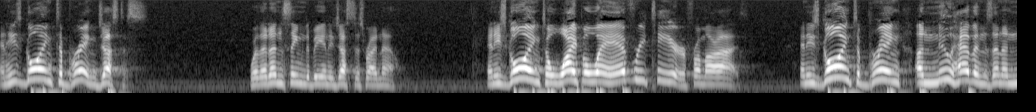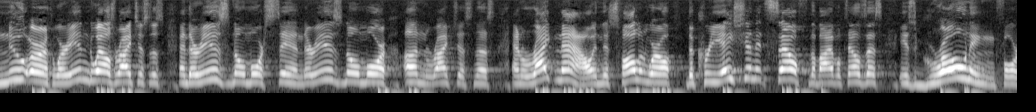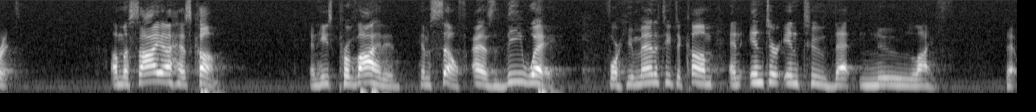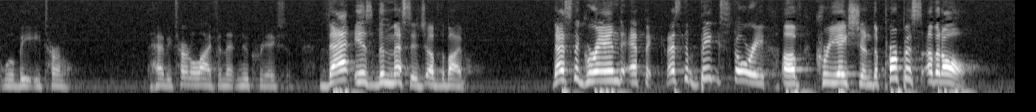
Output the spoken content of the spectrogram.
And he's going to bring justice where there doesn't seem to be any justice right now. And He's going to wipe away every tear from our eyes. And He's going to bring a new heavens and a new earth wherein dwells righteousness, and there is no more sin. There is no more unrighteousness. And right now, in this fallen world, the creation itself, the Bible tells us, is groaning for it. A Messiah has come, and He's provided Himself as the way for humanity to come and enter into that new life that will be eternal, to have eternal life in that new creation. That is the message of the Bible. That's the grand epic. That's the big story of creation, the purpose of it all.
